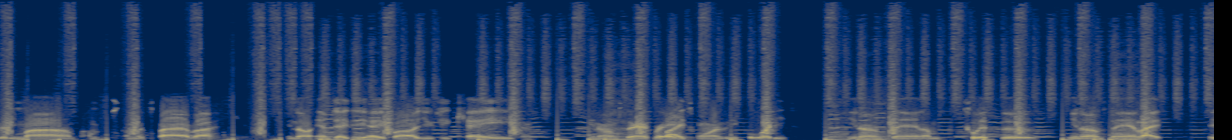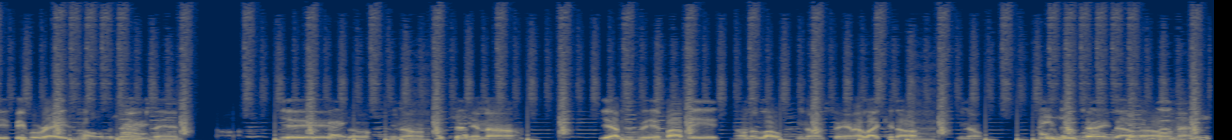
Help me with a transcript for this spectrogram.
Goodie Mob. I'm I'm inspired by you know MJG, Bar, UGKs, and you know what I'm saying. Spice Ones, E40s. You know what I'm saying? I'm Twista. You know what I'm saying? Like these people raised me. Oh, you know what I'm saying? Yeah. Okay. So you know, Okay. and um, yeah, I'm just a hip hop head on the low. You know what I'm saying? I like it all. You know. Ain't we nothing wrong Wu-Tang with down the whole that. nine. man.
